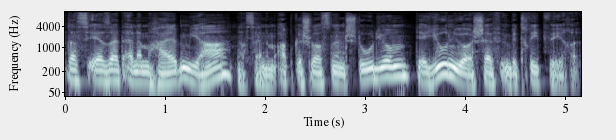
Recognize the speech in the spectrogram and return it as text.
dass er seit einem halben Jahr nach seinem abgeschlossenen Studium der Juniorchef im Betrieb wäre.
